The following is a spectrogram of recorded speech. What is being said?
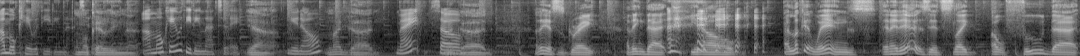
I'm okay with eating that. I'm today. okay with eating that. I'm okay with eating that today. Yeah. You know, My God. right? So. My God. I think this is great. I think that, you know, I look at wings and it is. It's like oh food that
